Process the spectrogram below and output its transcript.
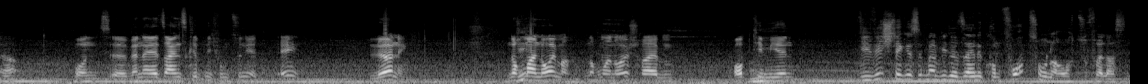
ja. Und äh, wenn da jetzt ein Skript nicht funktioniert, ey, Learning. Nochmal neu machen, nochmal neu schreiben, optimieren. Wie wichtig ist immer wieder seine Komfortzone auch zu verlassen?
